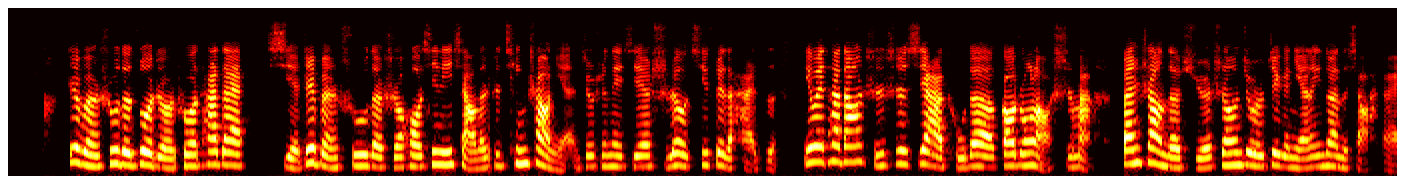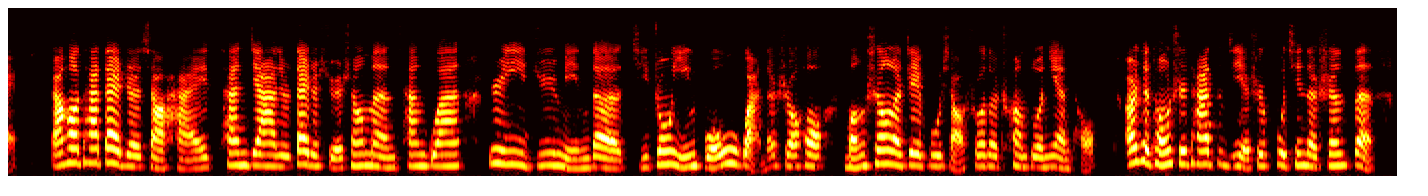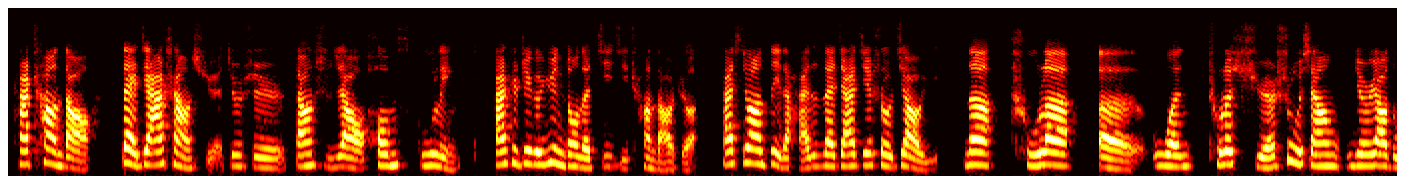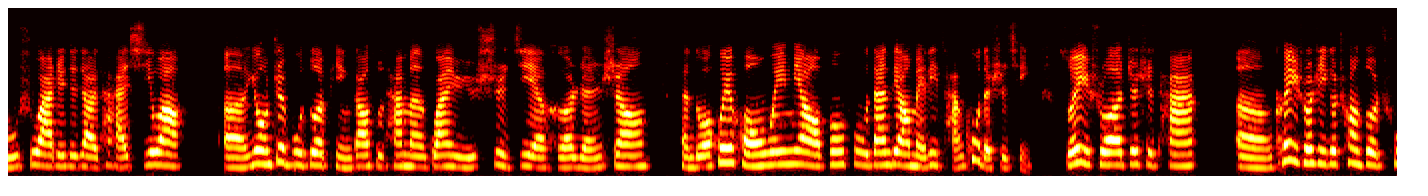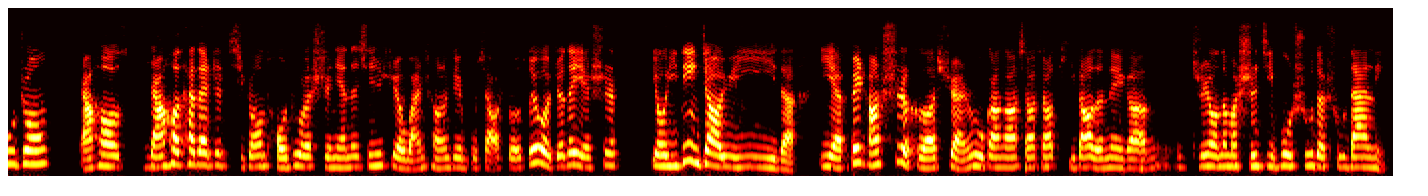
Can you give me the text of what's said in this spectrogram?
这本书的作者说，他在写这本书的时候，心里想的是青少年，就是那些十六七岁的孩子，因为他当时是西雅图的高中老师嘛，班上的学生就是这个年龄段的小孩。然后他带着小孩参加，就是带着学生们参观日裔居民的集中营博物馆的时候，萌生了这部小说的创作念头。而且同时他自己也是父亲的身份，他倡导。在家上学就是当时叫 homeschooling，他是这个运动的积极倡导者。他希望自己的孩子在家接受教育。那除了呃文，除了学术相，就是要读书啊这些教育，他还希望呃用这部作品告诉他们关于世界和人生很多恢宏、微妙、丰富、单调、美丽、残酷的事情。所以说，这是他嗯可以说是一个创作初衷。然后，然后他在这其中投注了十年的心血，完成了这部小说，所以我觉得也是有一定教育意义的，也非常适合选入刚刚潇潇提到的那个只有那么十几部书的书单里。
